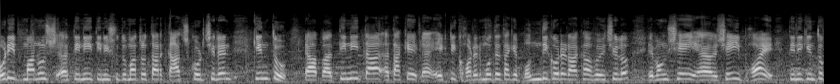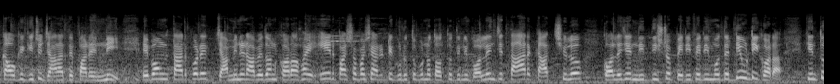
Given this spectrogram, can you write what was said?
গরিব মানুষ তিনি তিনি শুধুমাত্র তার কাজ করছিলেন, কিন্তু তিনি তাকে একটি ঘরের মধ্যে তাকে বন্দি করে রাখা হয়েছিল এবং সেই সেই ভয়ে তিনি কিন্তু কাউকে কিছু জানাতে পারেননি এবং তারপরে জামিনের আবেদন করা হয়। এর পাশাপাশি আরেকটি গুরুত্বপূর্ণ তথ্য তিনি বলেন যে, তার কাজ ছিল কলেজের নির্দিষ্ট পেরিফেরির মধ্যে ডিউটি করা। কিন্তু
